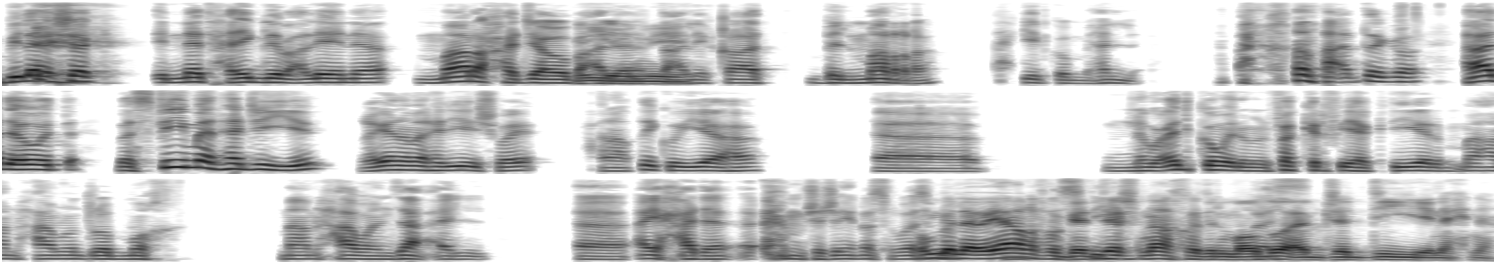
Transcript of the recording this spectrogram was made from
بلا شك النت حيقلب علينا ما راح أجاوب على بالمية. تعليقات بالمرة أحكي لكم من هلأ. هذا هو الت... بس في منهجية غيرنا منهجية شوي حنعطيكم إياها آه... نوعدكم إنه بنفكر فيها كثير ما عم نحاول نضرب مخ ما عم نحاول نزعل آه... أي حدا مشجعين راسل هم لو يعرفوا. قديش ناخذ الموضوع بس. بجدية نحن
